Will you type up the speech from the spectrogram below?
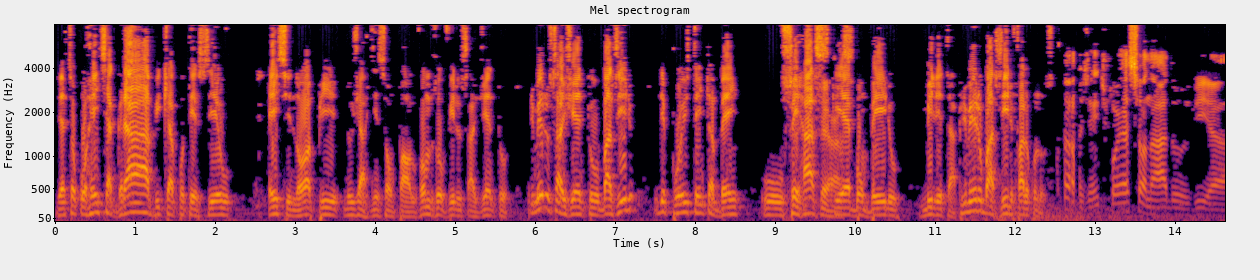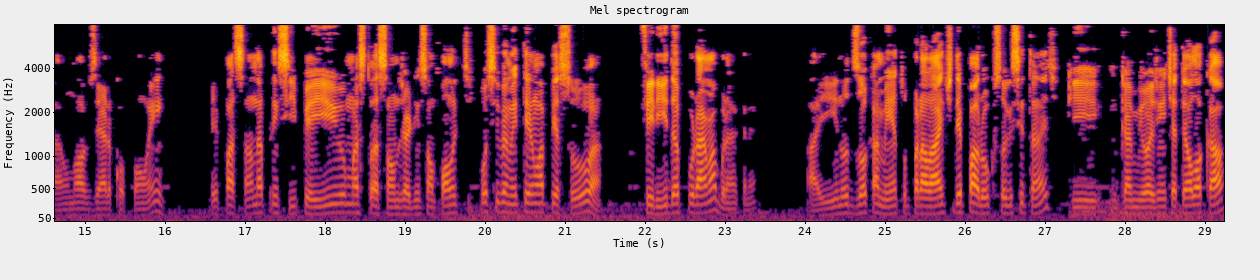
dessa ocorrência grave que aconteceu em Sinop, no Jardim São Paulo. Vamos ouvir o sargento, primeiro o sargento Basílio, e depois tem também o Ferraz, Ferraz. que é bombeiro militar. Primeiro o Basílio fala conosco. Então, a gente foi acionado via 190 Copom, hein? Repassando a princípio aí uma situação do Jardim São Paulo de possivelmente ter uma pessoa ferida por arma branca, né? Aí no deslocamento para lá a gente deparou com o solicitante que encaminhou a gente até o local.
